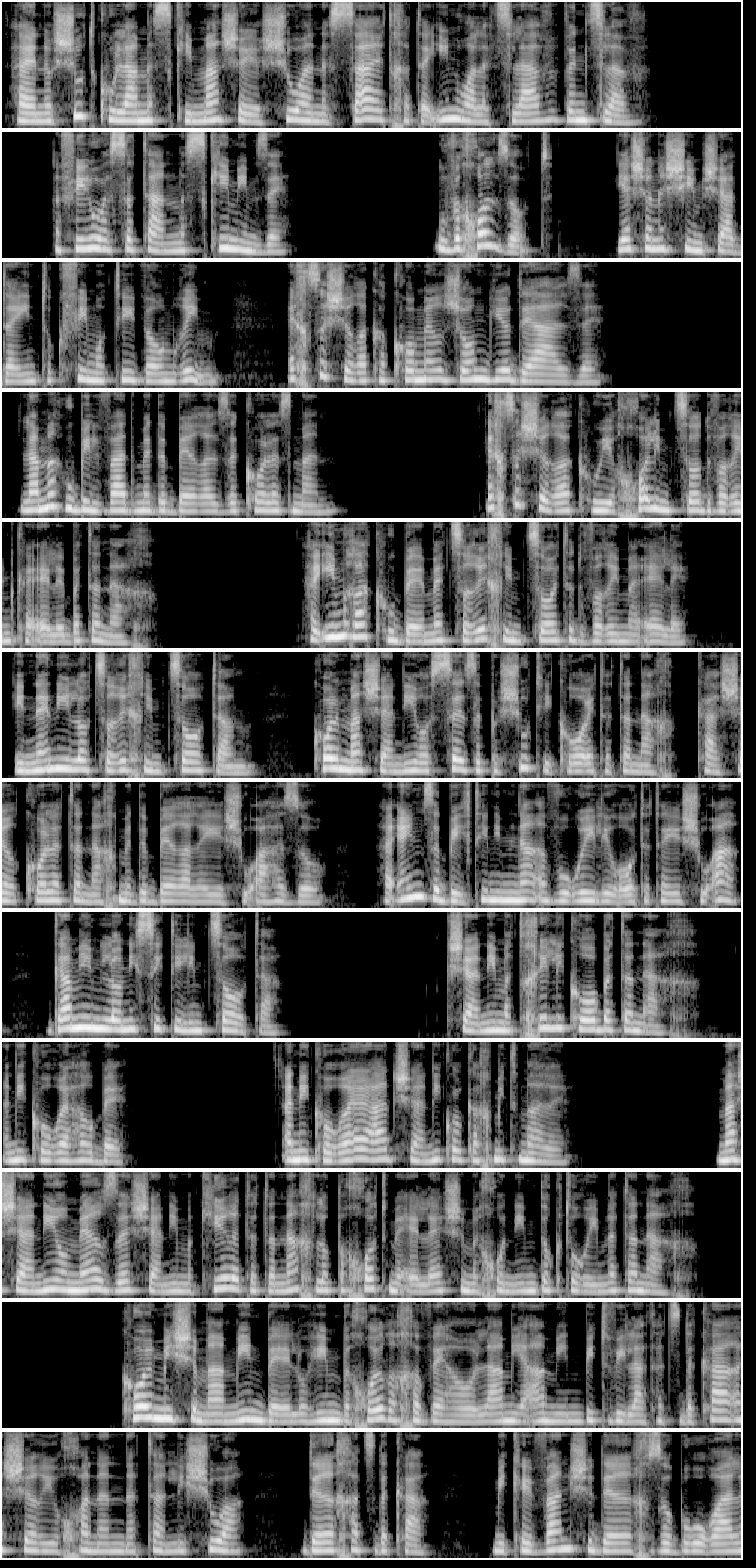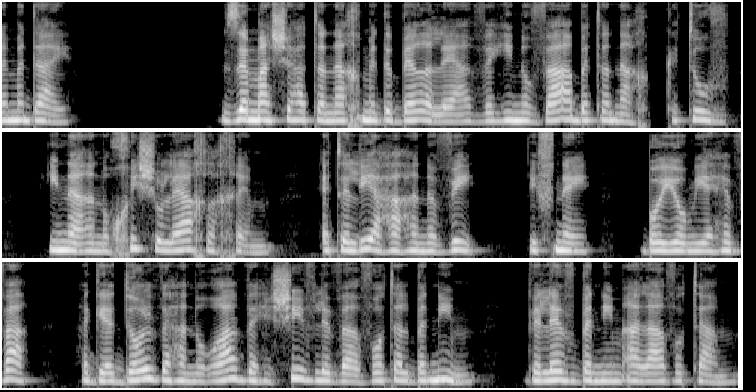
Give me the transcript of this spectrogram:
האנושות כולה מסכימה שישוע נשא את חטאינו על הצלב ונצלב. אפילו השטן מסכים עם זה. ובכל זאת, יש אנשים שעדיין תוקפים אותי ואומרים, איך זה שרק הכומר ז'ונג יודע על זה? למה הוא בלבד מדבר על זה כל הזמן? איך זה שרק הוא יכול למצוא דברים כאלה בתנ"ך? האם רק הוא באמת צריך למצוא את הדברים האלה? אינני לא צריך למצוא אותם, כל מה שאני עושה זה פשוט לקרוא את התנ"ך, כאשר כל התנ"ך מדבר על הישועה הזו. האין זה בלתי נמנע עבורי לראות את הישועה, גם אם לא ניסיתי למצוא אותה. כשאני מתחיל לקרוא בתנ"ך, אני קורא הרבה. אני קורא עד שאני כל כך מתמלא. מה שאני אומר זה שאני מכיר את התנ"ך לא פחות מאלה שמכונים דוקטורים לתנ"ך. כל מי שמאמין באלוהים בכל רחבי העולם יאמין בטבילת הצדקה אשר יוחנן נתן לישוע, דרך הצדקה, מכיוון שדרך זו ברורה למדי. זה מה שהתנ"ך מדבר עליה, והיא נובעה בתנ"ך, כתוב, הנה אנוכי שולח לכם, את אליה הנביא, לפני, בו יום יהבה, הגדול והנורא והשיב לבבות על בנים, ולב בנים על אבותם.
